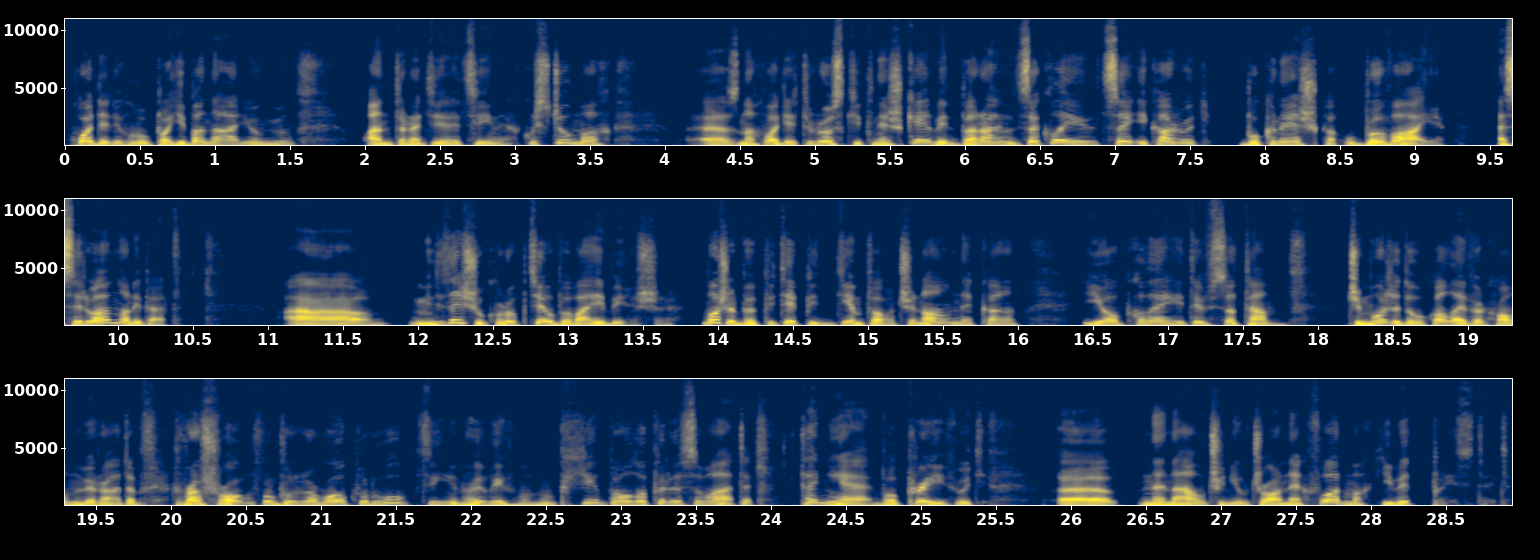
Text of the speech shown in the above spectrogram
ходять група гібанарів в антитрадиційних костюмах, е, знаходять русські книжки, відбирають, заклеюють це і кажуть, бо книжка вбиває. А серйозно, ребят? А мені здається, що корупція вбиває більше. Може би піти під дім того чиновника і обклеїти все там. Чи може довкола Верховної Ради було корупції, ну, і, ну, було пересувати? Та ні, бо прийдуть е, ненавчені в чорних формах і відпистять.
